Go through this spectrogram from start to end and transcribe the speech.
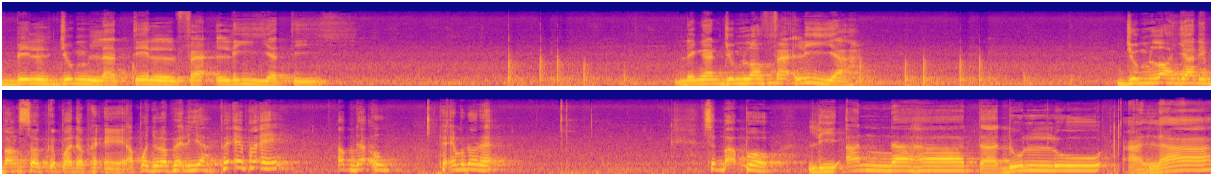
bil jumlatil fa'liyati. Dengan jumlah fa'liyah. Jumlah yang dibangsa kepada fa'il apa jumlah fa'liyah? Fa'il fa'il abda'u. Fa'il mudarat sebab apa? Li annaha tadullu ala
